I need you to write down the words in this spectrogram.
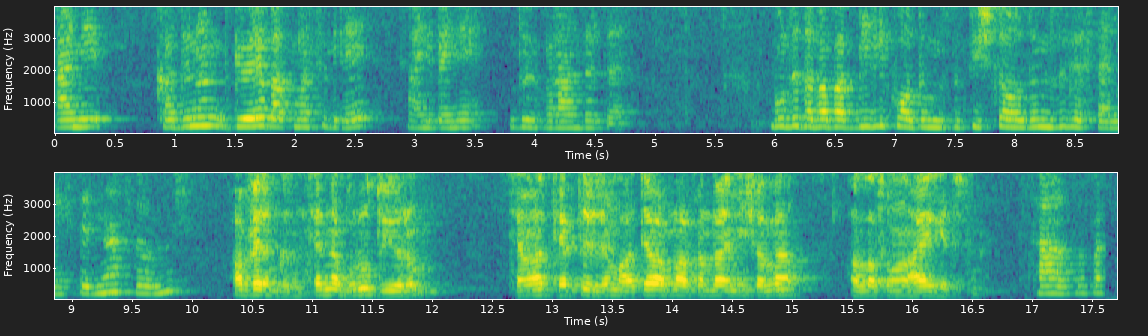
Yani kadının göğe bakması bile yani beni duygulandırdı. Burada da baba birlik olduğumuzu, güçlü olduğumuzu göstermek istedi. Nasıl olmuş? Aferin kızım. Senden gurur duyuyorum. Sana takdir ederim. Devamlı arkandayım inşallah. Allah sonuna hayır getirsin. Sağ ol baba.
